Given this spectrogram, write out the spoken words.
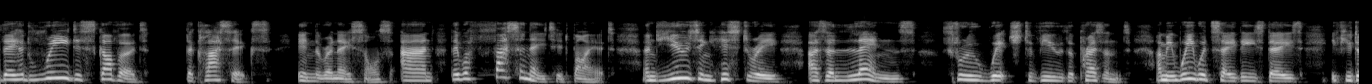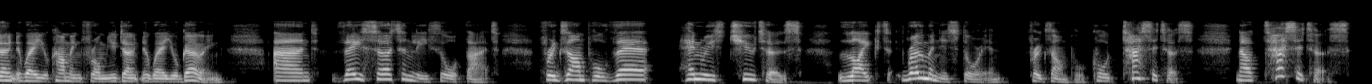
they had rediscovered the classics in the Renaissance and they were fascinated by it and using history as a lens through which to view the present. I mean, we would say these days, if you don't know where you're coming from, you don't know where you're going. And they certainly thought that. For example, their Henry's tutors liked Roman historian, for example, called Tacitus. Now, Tacitus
